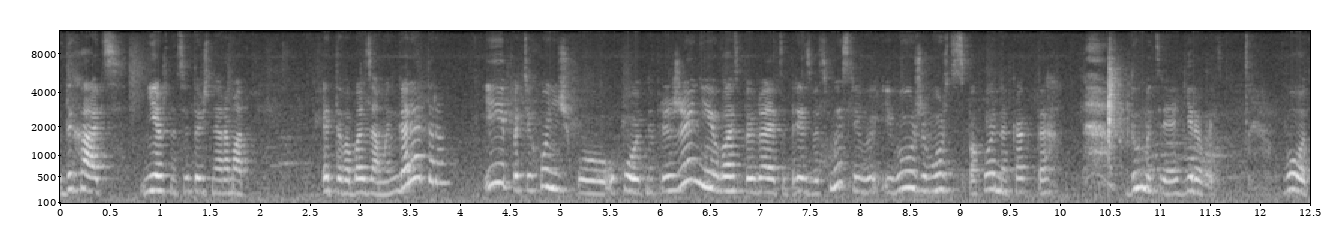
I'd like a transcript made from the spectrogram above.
вдыхать нежный цветочный аромат этого бальзама-ингалятора, и потихонечку уходит напряжение, у вас появляется трезвость мысли, и вы уже можете спокойно как-то думать, реагировать. Вот,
